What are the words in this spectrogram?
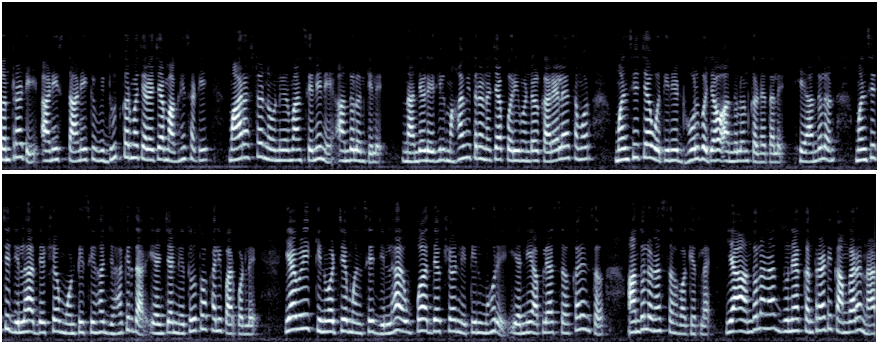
कंत्राटी आणि स्थानिक विद्युत कर्मचाऱ्याच्या मागणीसाठी महाराष्ट्र नवनिर्माण सेनेने आंदोलन केले. नांदेड येथील महावितरणाच्या परिमंडळ कार्यालयासमोर मनसेच्या वतीने ढोल बजाव आंदोलन करण्यात आले. हे आंदोलन मनसेचे जिल्हा अध्यक्ष मोंटीसिंह जहागीरदार यांच्या नेतृत्वाखाली पार पडले. यावेळी किनवटचे मनसे जिल्हा उपाध्यक्ष नितीन मोहरे यांनी आपल्या सहकाऱ्यांसह आंदोलनात सहभाग घेतलाय. या आंदोलनात जुन्या कंत्राटी कामगारांना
